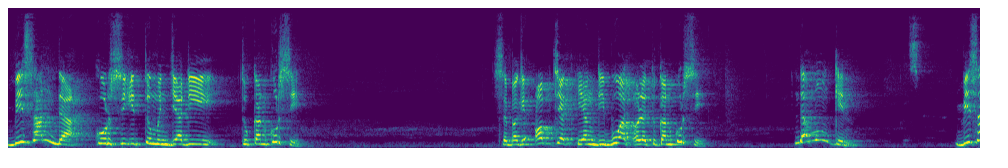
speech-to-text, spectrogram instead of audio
bisa ndak kursi itu menjadi tukang kursi? Sebagai objek yang dibuat oleh tukang kursi? Tidak mungkin. Bisa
